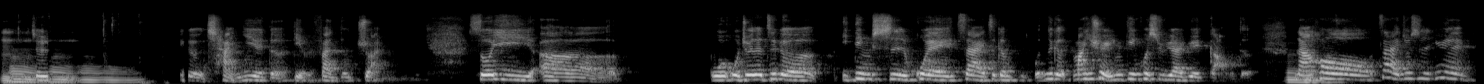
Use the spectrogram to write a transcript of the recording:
嗯，就是一个产业的典范的转移。所以呃，我我觉得这个一定是会在这个那个 market share 一定会是越来越高的。然后再就是因为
